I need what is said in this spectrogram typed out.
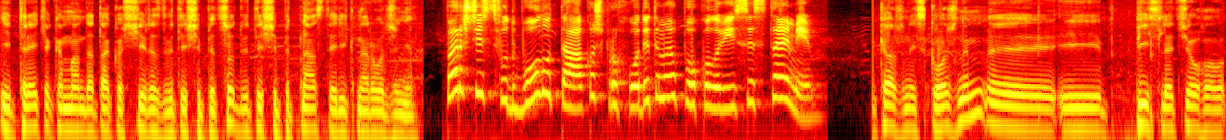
і третя команда також Тірес 2500, 2015 рік народження. Першість футболу також проходитиме по коловій системі. Кожен з кожним. е, І після цього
